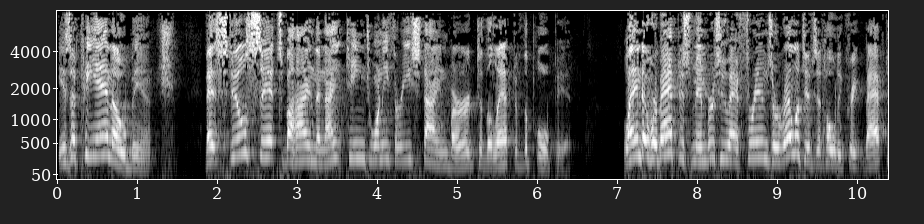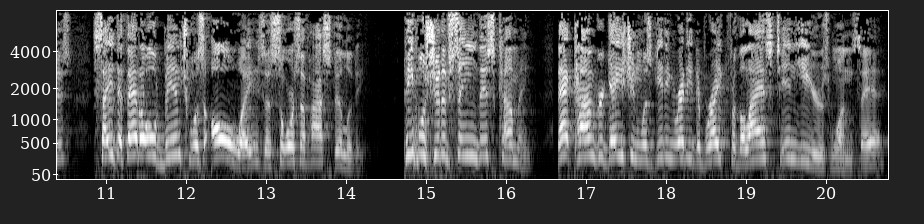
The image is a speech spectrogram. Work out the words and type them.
is a piano bench that still sits behind the 1923 Steinberg to the left of the pulpit. Landover Baptist members who have friends or relatives at Holy Creek Baptist say that that old bench was always a source of hostility. People should have seen this coming. That congregation was getting ready to break for the last ten years, one said.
